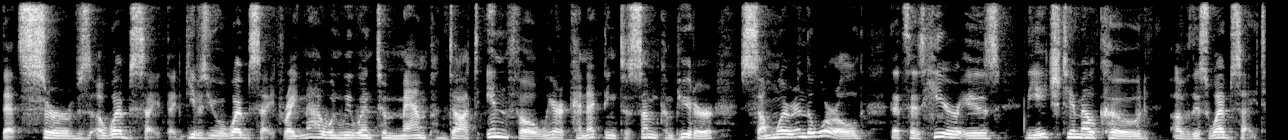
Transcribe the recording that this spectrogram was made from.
that serves a website, that gives you a website. Right now, when we went to mamp.info, we are connecting to some computer somewhere in the world that says, here is the HTML code of this website.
